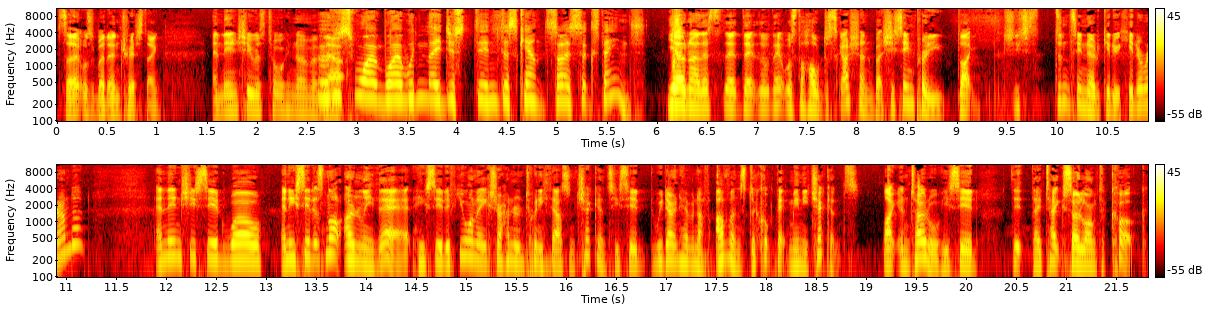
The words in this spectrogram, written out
So that was a bit interesting. And then she was talking to him about. just why, why wouldn't they just then discount size 16s? Yeah, no, that's, that, that, that was the whole discussion. But she seemed pretty, like, she didn't seem to get her head around it. And then she said, well, and he said, it's not only that. He said, if you want an extra 120,000 chickens, he said, we don't have enough ovens to cook that many chickens. Like, in total. He said, they take so long to cook,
